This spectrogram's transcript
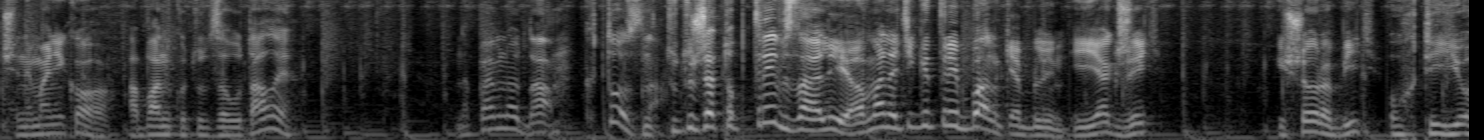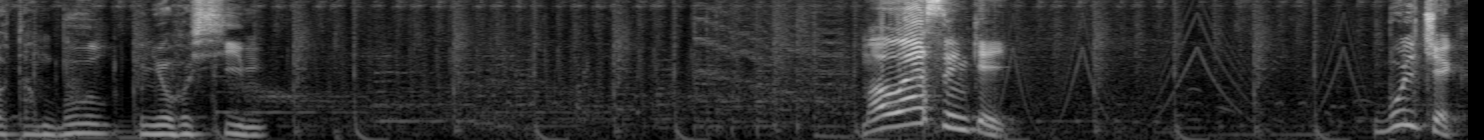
Чи нема нікого? А банку тут залутали? Напевно, да. Хто зна? Тут уже топ-3 взагалі, а в мене тільки 3 банки, блін. І як жить? І що робіть? Ух ти йо, там бул, у нього 7. Малесенький! Бульчик.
